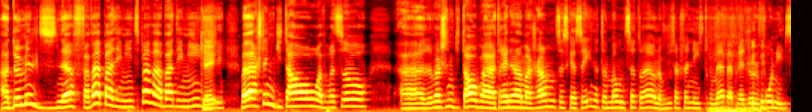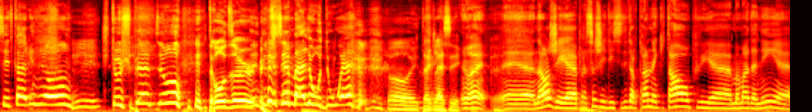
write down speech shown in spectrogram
en 2019, avant la pandémie. Petit peu avant la pandémie. Ok. J'ai, m'avais acheté une guitare, après ça. Euh, j'avais acheté une guitare pour traîner dans ma chambre, tu sais ce que c'est, tout le monde ça, toi, on a voulu s'acheter un instrument, puis après deux fois, on a dit c'est Carignon, je touche pas à Trop dur! c'est mal aux doigts. Oh, c'est un classique. Ouais, euh, non, j'ai après ça, j'ai décidé de reprendre la guitare, puis euh, à un moment donné, euh,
